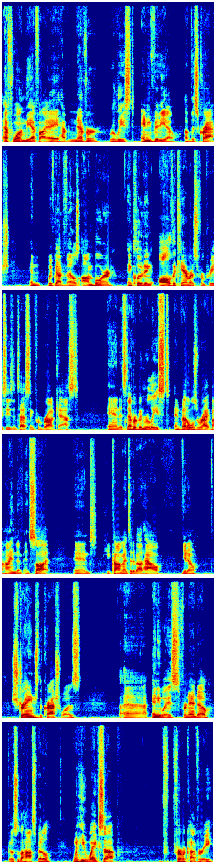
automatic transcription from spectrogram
F1, the FIA, have never released any video of this crash. And we've got Vettel's on board, including all the cameras from preseason testing from broadcast. And it's never been released. And Vettel was right behind him and saw it. And he commented about how, you know, strange the crash was. Uh, anyways, Fernando goes to the hospital. When he wakes up f- for recovery,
